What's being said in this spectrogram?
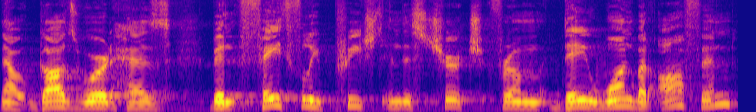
Now, God's word has been faithfully preached in this church from day one, but often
